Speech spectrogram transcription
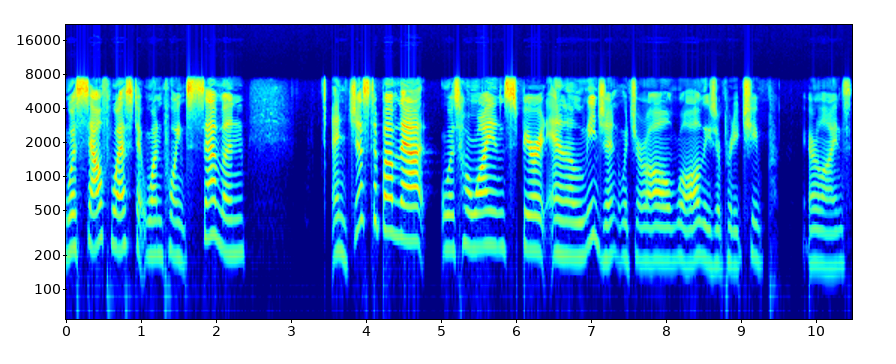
was Southwest at 1.7, And just above that was Hawaiian Spirit and Allegiant, which are all, well, all these are pretty cheap airlines.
